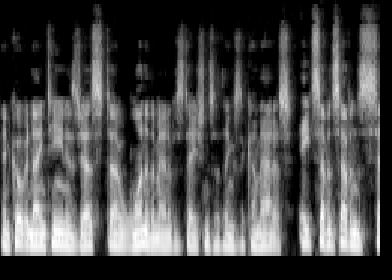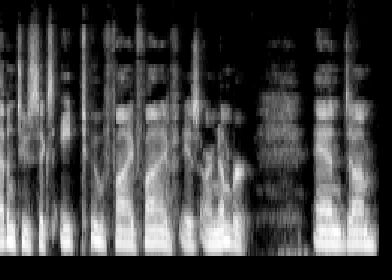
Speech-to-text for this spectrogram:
And COVID 19 is just uh, one of the manifestations of things that come at us. 877 726 8255 is our number. And um,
